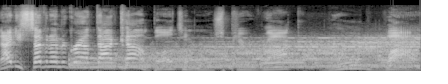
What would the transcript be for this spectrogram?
97underground.com, Baltimore's Pure Rock Worldwide.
